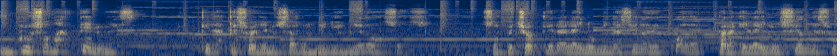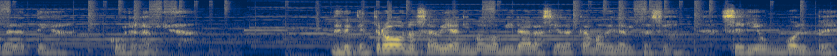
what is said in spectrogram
incluso más tenues que las que suelen usar los niños miedosos. Sospechó que era la iluminación adecuada para que la ilusión de su Galatea cobrara vida. Desde que entró no se había animado a mirar hacia la cama de la habitación. Sería un golpe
